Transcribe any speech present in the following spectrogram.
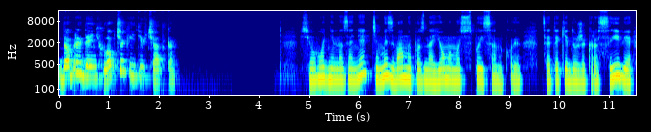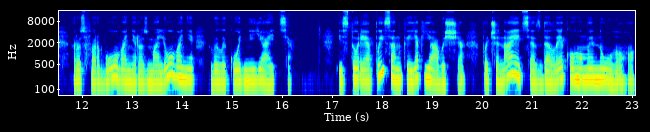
Добрий день, хлопчики і дівчатка. Сьогодні на занятті ми з вами познайомимось з писанкою. Це такі дуже красиві, розфарбовані, розмальовані великодні яйця. Історія писанки як явище починається з далекого минулого,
